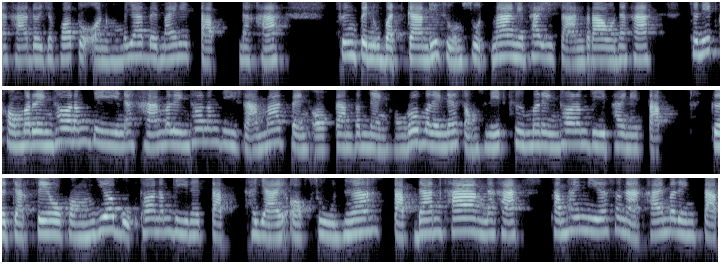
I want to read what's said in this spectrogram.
นะคะ โดยเฉพาะตัวอ่อนของพยาธิใบไม้ในตับนะคะ ซึ่งเป็นอุบัติการณ์ที่สูงสุดมากในภาคอีสานเรานะคะ ชนิดของมะเร็งท่อน้ำดีนะคะมะเร็งท่อน้ำดีสามารถแบ่งออกตามตำแหน่งของโรคมะเร็งได้ 2 ชนิด คือมะเร็งท่อน้ำดีภายในตับ เกิดจากเซลล์ของเยื่อบุท่อน้ำดีในตับขยายออกสู่เนื้อตับด้านข้างนะคะทำให้มีลักษณะคล้ายมะเร็งตับ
